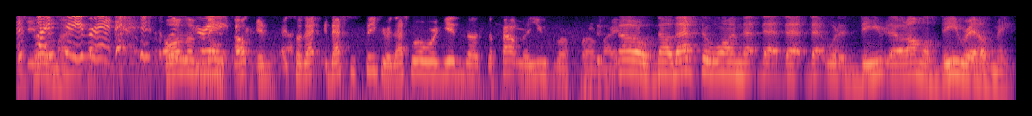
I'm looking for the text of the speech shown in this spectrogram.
It's my, oh my favorite. it oil of mink. Okay, so that that's the secret. That's where we're getting the, the fountain of youth from, right? No, no, that's the one that that that that would have de- that would almost derailed me.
